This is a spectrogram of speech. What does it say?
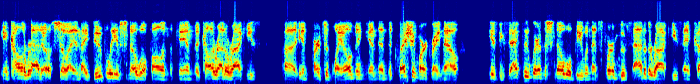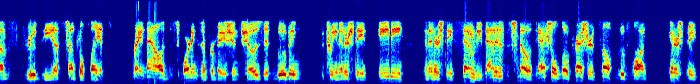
in Colorado. So, I, and I do believe snow will fall in the in the Colorado Rockies, uh, in parts of Wyoming, and then the question mark right now is exactly where the snow will be when that storm moves out of the Rockies and comes through the uh, Central Plains. Right now, this morning's information shows it moving between Interstate 80 and Interstate 70. That is the snow. The actual low pressure itself moves along Interstate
